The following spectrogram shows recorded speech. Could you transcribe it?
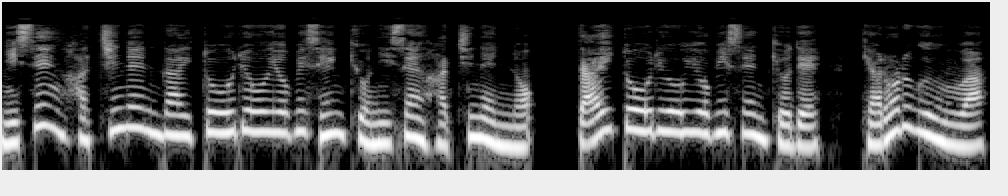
2008年大統領予備選挙2008年の大統領予備選挙でキャロル軍は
